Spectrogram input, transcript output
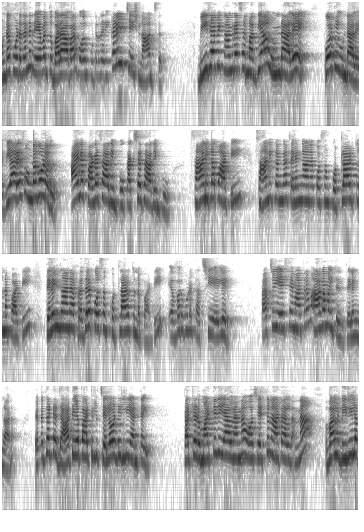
ఉండకూడదని రేవంత్ బరాబర్ కోరుకుంటున్నారు. ఇక్కడే ఇచ్చేసిన ఆన్సర్. బీజేపీ కాంగ్రెస్ మధ్య ఉండాలే పోటీ ఉండాలి. బీఆర్ఎస్ ఉండకూడదు. ఆయన పగ సాధింపు కక్ష సాధింపు. స్థానిక పార్టీ స్థానికంగా తెలంగాణ కోసం కొట్లాడుతున్న పార్టీ తెలంగాణ ప్రజల కోసం కొట్లాడుతున్న పార్టీ ఎవరు కూడా టచ్ చేయలేరు. టచ్ చేస్తే మాత్రం ఆగమవుతుంది తెలంగాణ. ఎందుకంటే జాతీయ పార్టీలు చెలో ఢిల్లీ అంటాయి తట్టడు మట్టి తీయాలన్నా ఓ చెట్టు నాటాలన్నా వాళ్ళు ఢిల్లీలో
